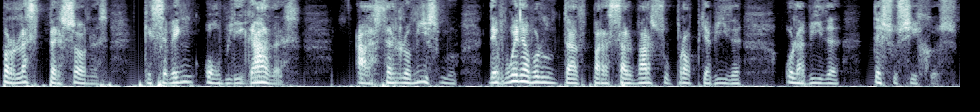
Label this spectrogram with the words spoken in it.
por las personas que se ven obligadas a hacer lo mismo de buena voluntad para salvar su propia vida o la vida de sus hijos.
